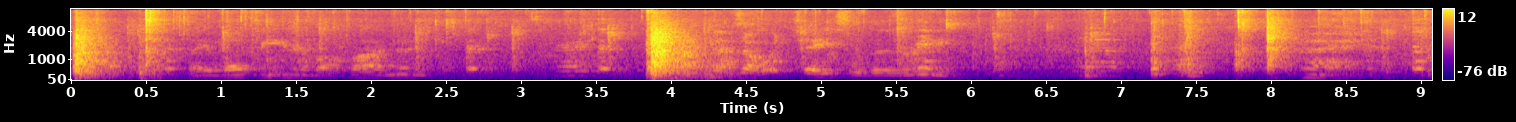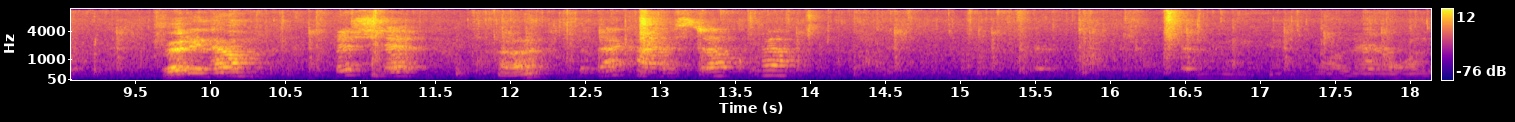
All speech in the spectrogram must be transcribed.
They won't be here in about five minutes. Right. That's all it takes with the rain. Yeah. Ready now? This shit. Huh? But that kind of stuff, well, One there, one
